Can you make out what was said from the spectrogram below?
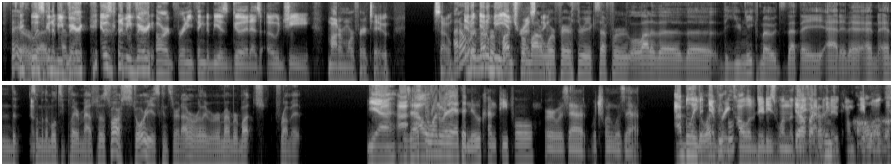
Fair. it was going to be I very mean, it was going to be very hard for anything to be as good as OG Modern Warfare 2. So I don't it'll, remember it'll much from Modern Warfare Three, except for a lot of the the the unique modes that they added and and the, some of the multiplayer maps. But as far as story is concerned, I don't really remember much from it. Yeah, was that I'll, the one where they had the nuke on people, or was that which one was that? I believe every people? Call of Duty's one that yeah, they have like, a nuke on people.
